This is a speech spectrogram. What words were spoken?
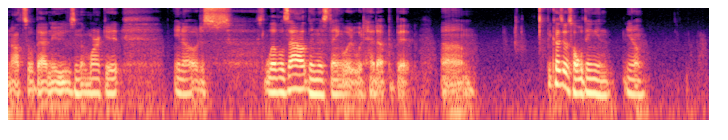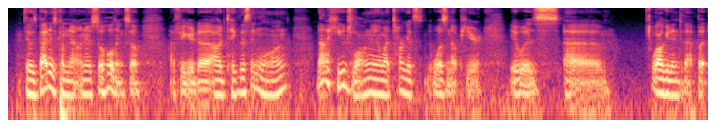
not so bad news in the market, you know, just levels out, then this thing would would head up a bit, um, because it was holding, and you know, there was bad news coming out, and it was still holding. So I figured uh, I would take this thing long, not a huge long. You know, my targets wasn't up here. It was. Uh, well, I'll get into that, but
